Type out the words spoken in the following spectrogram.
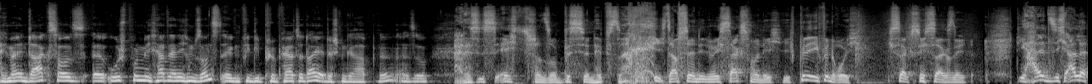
Ich meine, Dark Souls äh, ursprünglich hat er nicht umsonst irgendwie die Prepare to Die Edition gehabt, ne? Also. Ja, das ist echt schon so ein bisschen hipster. Ich darf's ja nicht, ich sag's mal nicht. Ich bin, ich bin ruhig. Ich sag's, ich sag's nicht. Die halten sich alle,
